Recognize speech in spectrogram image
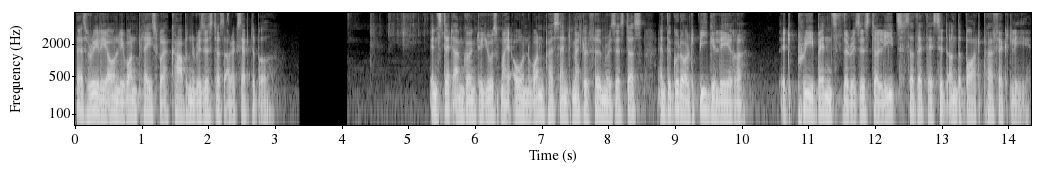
There's really only one place where carbon resistors are acceptable. Instead I'm going to use my own 1% metal film resistors and the good old Biegelehre it pre-bends the resistor leads so that they sit on the board perfectly.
